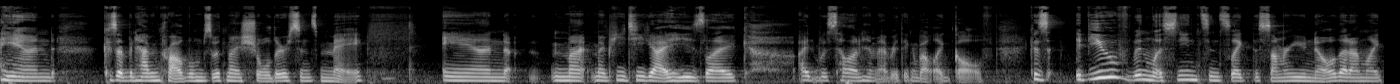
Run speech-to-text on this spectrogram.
and because I've been having problems with my shoulder since May. And my my PT guy, he's like I was telling him everything about like golf. Cuz if you've been listening since like the summer, you know that I'm like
